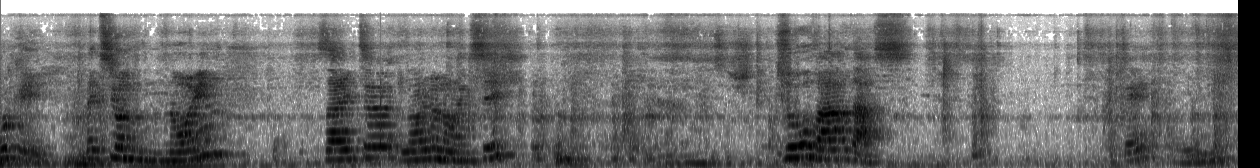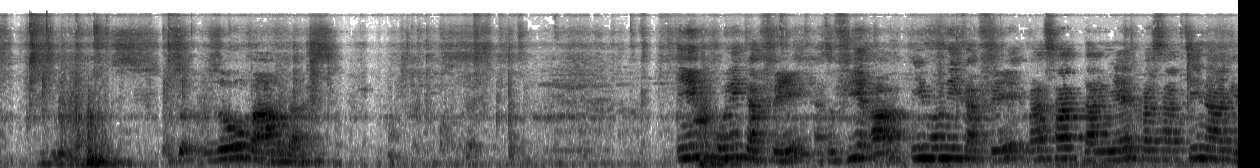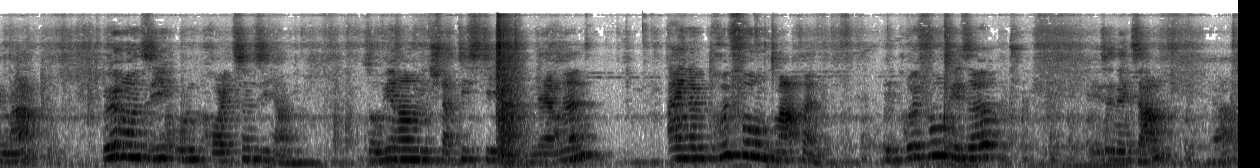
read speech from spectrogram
Okay, Lektion 9, Seite 99. So war das. Okay? So, so war das. Im Unicafé, also 4a, im Unicafé, was hat Daniel, was hat Tina gemacht? Hören Sie und kreuzen Sie an. So, wir haben Statistik lernen, eine Prüfung machen. Die Prüfung ist, ein- ist ein Examen. Ja?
